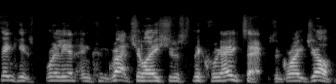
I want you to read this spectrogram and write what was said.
think it's brilliant, and congratulations to the creator. It's a great job.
